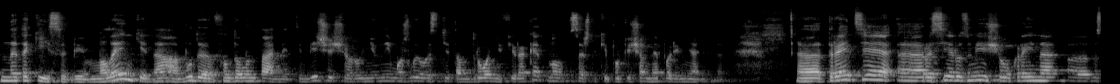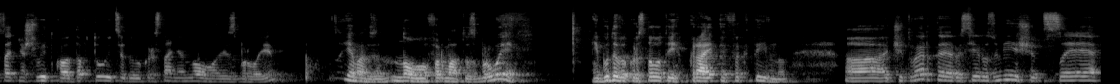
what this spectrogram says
не такий собі маленький, да, а буде фундаментальний. Тим більше, що руйнівні можливості там дронів і ракет, ну все ж таки поки що не порівняння. Да. Е, Третє, Росія розуміє, що Україна достатньо швидко адаптується до використання нової зброї, я маю нового формату зброї, і буде використовувати їх вкрай ефективно. Четверте, Росія розуміє, що це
